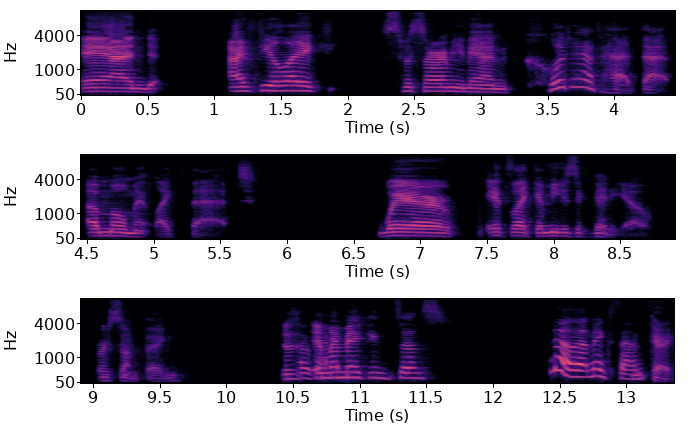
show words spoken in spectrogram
And I feel like Swiss Army Man could have had that, a moment like that, where it's like a music video or something. Does, Okay. Am I making sense? No, that makes sense. Okay.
